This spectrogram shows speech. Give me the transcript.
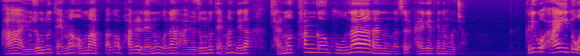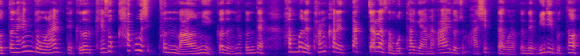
아, 요 정도 되면 엄마 아빠가 화를 내는구나. 아, 요 정도 되면 내가 잘못한 거구나 라는 것을 알게 되는 거죠. 그리고 아이도 어떤 행동을 할 때 그걸 계속 하고 싶은 마음이 있거든요. 그런데 한 번에 단칼에 딱 잘라서 못하게 하면 아이도 좀 아쉽다고요. 근데 미리부터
